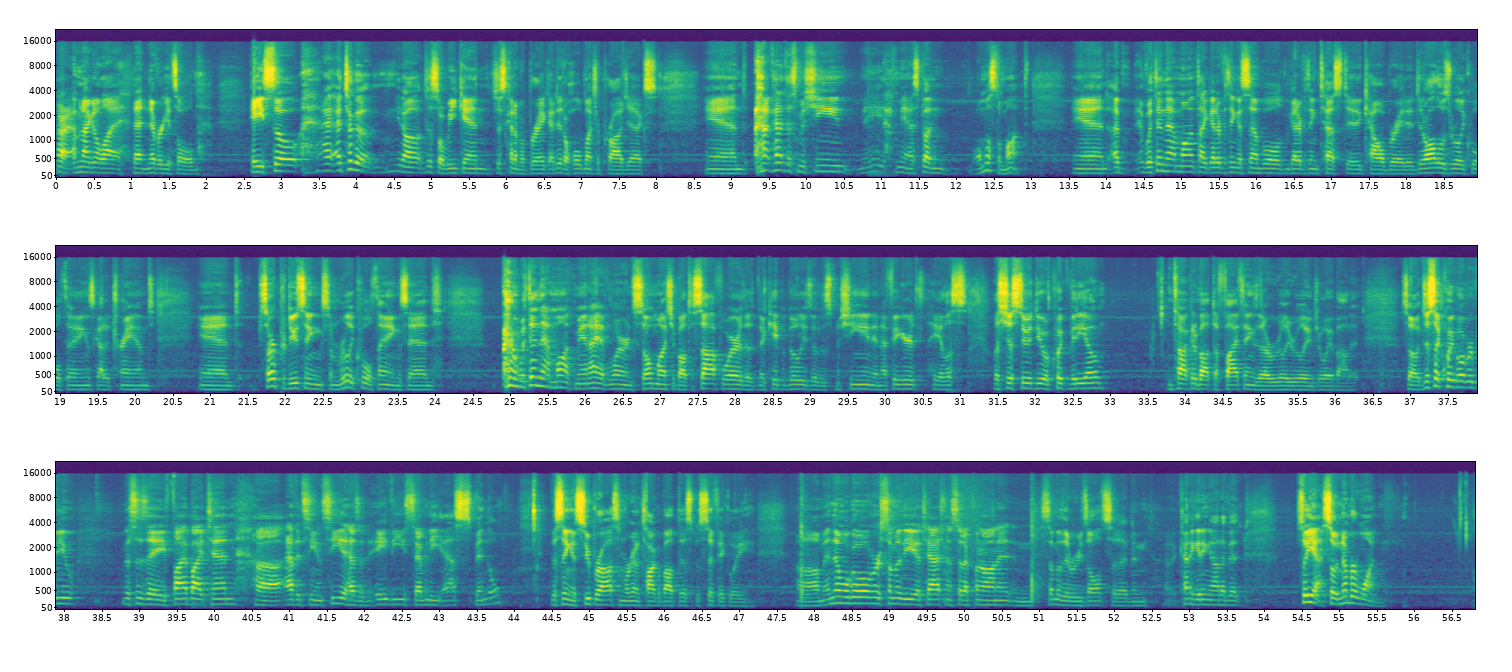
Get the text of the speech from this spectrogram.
All right, I'm not gonna lie, that never gets old. Hey, so I, I, took a, you know, just a weekend, just kind of a break. I did a whole bunch of projects, and I've had this machine. Maybe, I it's almost a month, and I, within that month, I got everything assembled, got everything tested, calibrated, did all those really cool things, got it trimmed, and started producing some really cool things. And within that month, man, I have learned so much about the software, the, the capabilities of this machine, and I figured, hey, let's let's just do, do a quick video I'm talking about the five things that I really, really enjoy about it. So just a quick overview. This is a 5x10 uh, Avid CNC. It has an AV70S spindle. This thing is super awesome. We're going to talk about this specifically. Um, and then we'll go over some of the attachments that I put on it and some of the results that I've been uh, kind of getting out of it. So yeah, so number one,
